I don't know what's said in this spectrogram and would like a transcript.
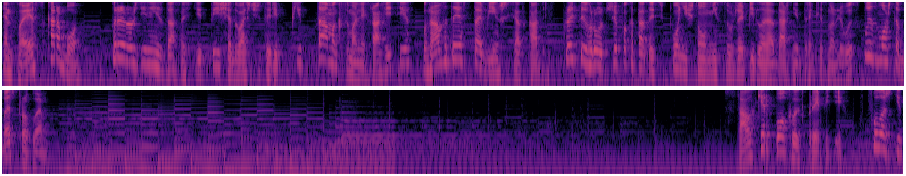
NFS Carbon при роздільній здатності 1024 пі та максимальній графіці гра видає стабільні 60 кадрів. Пройти гру чи покататись по нічному місту вже під легендарні треки з нульових ви зможете без проблем. Сталкер поклик Прип'яті. Full HD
